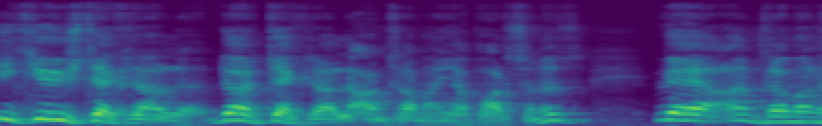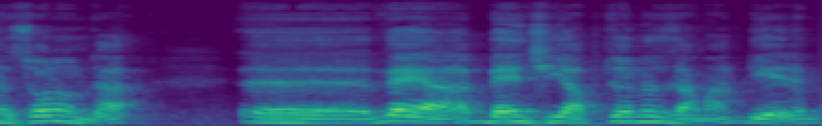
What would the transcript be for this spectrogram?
2-3 tekrarlı, 4 tekrarlı antrenman yaparsınız ve antrenmanın sonunda e, veya bench'i yaptığınız zaman diyelim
